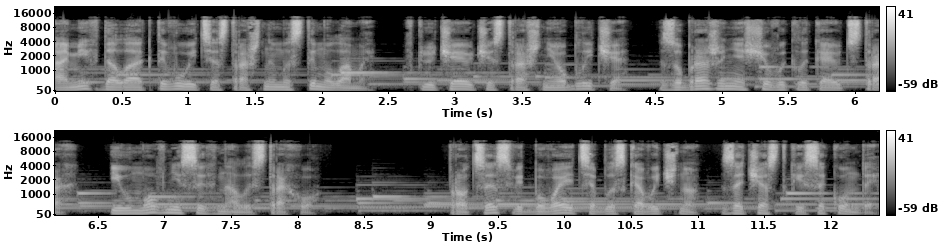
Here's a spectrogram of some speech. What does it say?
Амігдала активується страшними стимулами, включаючи страшні обличчя, зображення, що викликають страх, і умовні сигнали страху. Процес відбувається блискавично за частки секунди.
